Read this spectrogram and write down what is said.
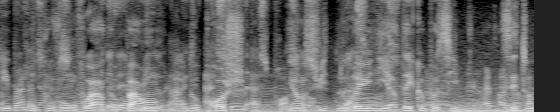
nous pouvons voir nos parents, nos proches, et ensuite nous réunir dès que possible. C'est tout.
